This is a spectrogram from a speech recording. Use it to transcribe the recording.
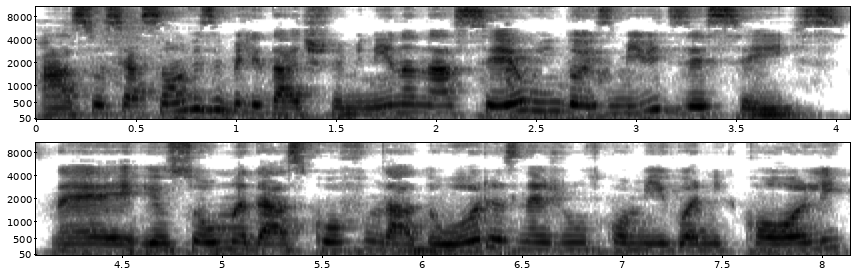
A Associação Visibilidade Feminina nasceu em 2016, né? Eu sou uma das cofundadoras, né? Junto comigo a Nicole,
